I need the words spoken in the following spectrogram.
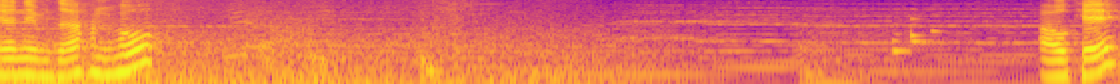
Ich an dem Drachen hoch? Okay.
